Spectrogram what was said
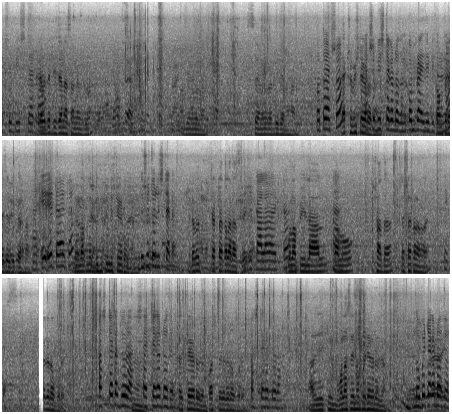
একশো বিশ টাকা। এটার ডিজাইন আছে অনেকগুলো। যেগুলো সেম এগুলো ডিজাইন হয়। কত একশো? একশো বিশ টাকা একশো ডজন বিশ টাকা ডজন কম প্রাইজের কম ভিতরে না? প্রাইসের ভিতরে হ্যাঁ। হ্যাঁ এটা এটা? এটা আপনার দুশো চল্লিশ টাকা ডজন দুশো চল্লিশ টাকা। এটা চারটা কালার আছে। এই যে কালার একটা গোলাপি লাল হ্যাঁ। কালো সাদা চারটা কালার হয়। ঠিক আছে। টাকার উপরে। পাঁচ টাকা জোড়া ষাট টাকা ডজন ষাট টাকা ডজন পাঁচ টাকার উপরে। পাঁচ টাকা জোড়া। আর এই একটু বল আছে নব্বই টাকা ডজন নব্বই টাকা ডজন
